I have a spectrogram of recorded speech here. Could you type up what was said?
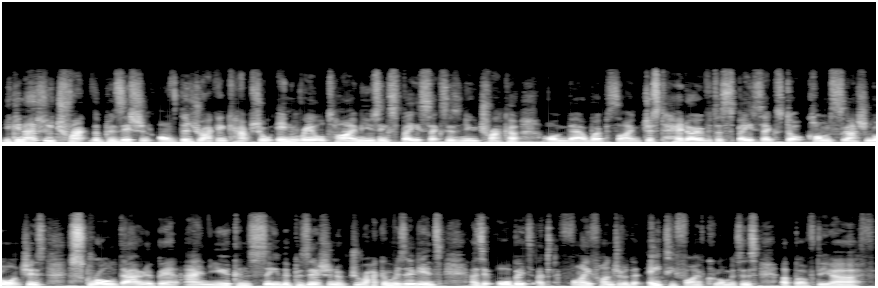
You can actually track the position of the Dragon capsule in real time using SpaceX's new tracker on their website. Just head over to spacex.com slash launches, scroll down a bit, and you can see the position of Dragon Resilience as it orbits at 585 kilometers above the Earth.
